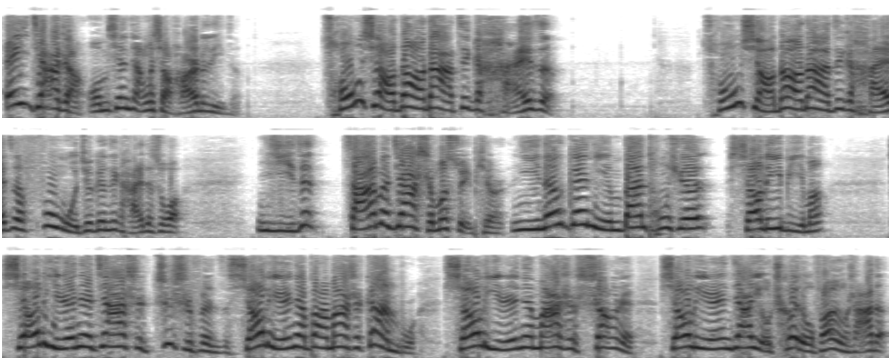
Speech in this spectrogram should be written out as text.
，A 家长，我们先讲个小孩的例子。从小到大，这个孩子从小到大，这个孩子父母就跟这个孩子说：“你这咱们家什么水平？你能跟你们班同学小李比吗？小李人家家是知识分子，小李人家爸妈是干部，小李人家妈是商人，小李人家有车有房有啥的，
